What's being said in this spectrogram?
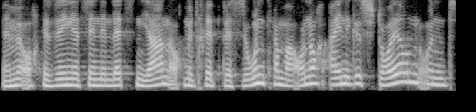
wir haben ja auch gesehen, jetzt in den letzten Jahren, auch mit Repression kann man auch noch einiges steuern. Und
